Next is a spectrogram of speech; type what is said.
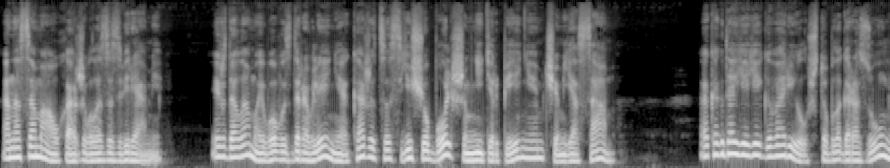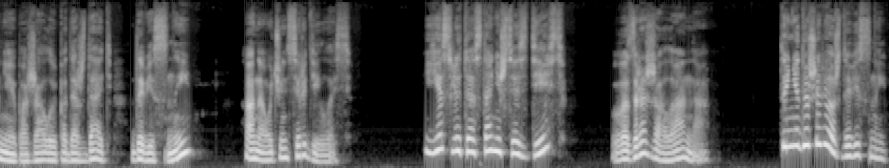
Она сама ухаживала за зверями и ждала моего выздоровления, кажется, с еще большим нетерпением, чем я сам. А когда я ей говорил, что благоразумнее, пожалуй, подождать до весны, она очень сердилась. «Если ты останешься здесь, — возражала она, — ты не доживешь до весны.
